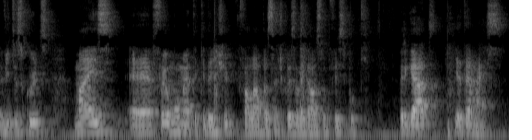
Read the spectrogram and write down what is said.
vídeos curtos, mas é, foi o momento aqui da gente falar bastante coisa legal sobre o Facebook. Obrigado e até mais.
